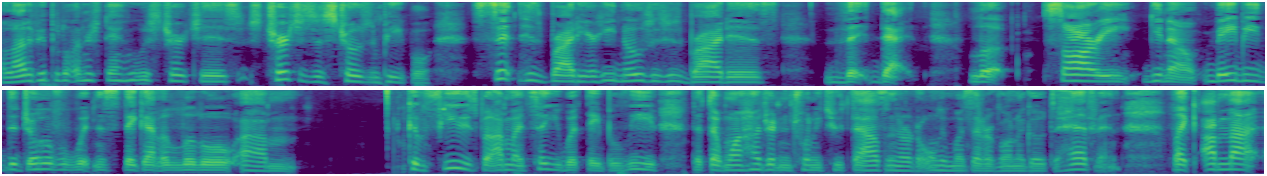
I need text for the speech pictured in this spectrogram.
A lot of people don't understand who his church is. His church is his chosen people. Sent his bride here. He knows who his bride is. That, that look, sorry, you know, maybe the Jehovah Witness, they got a little, um, confused, but I'm going to tell you what they believe that the 122,000 are the only ones that are going to go to heaven. Like, I'm not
